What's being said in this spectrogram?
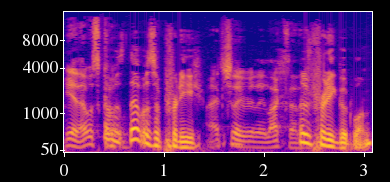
Yeah, that was That cool. was that was a pretty I actually really liked that. that was a pretty good one.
